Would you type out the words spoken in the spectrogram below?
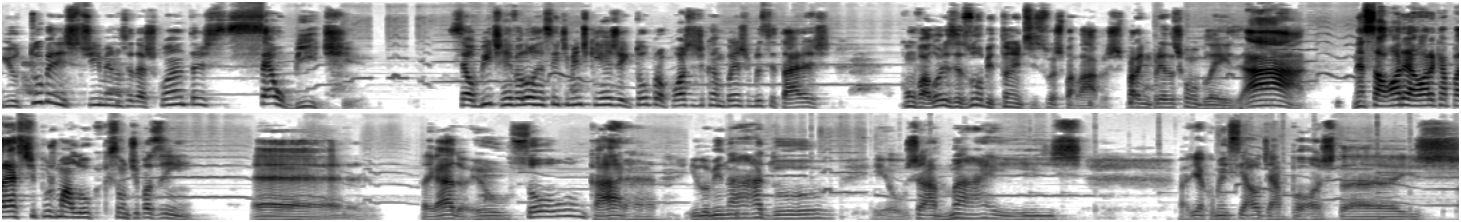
Youtuber streamer, não sei das quantas. Cellbit. Cellbit revelou recentemente que rejeitou propostas de campanhas publicitárias com valores exorbitantes, em suas palavras, para empresas como Blaze. Ah! Nessa hora é a hora que aparece tipo os malucos que são tipo assim. É. Tá ligado? Eu sou um cara iluminado. Eu jamais faria comercial de apostas.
